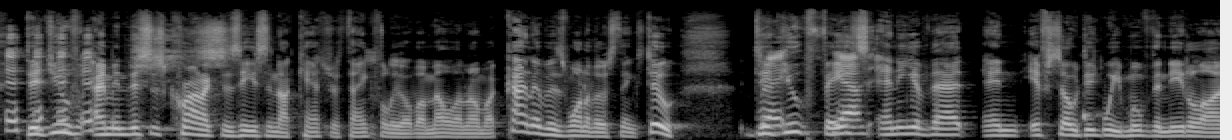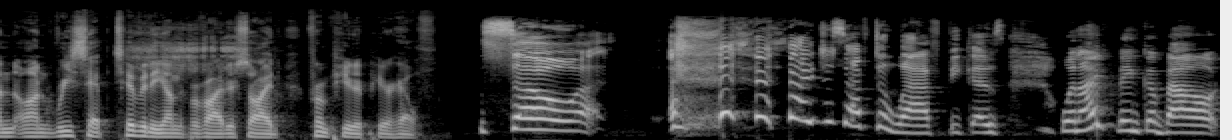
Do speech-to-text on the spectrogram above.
Did you? I mean, this is chronic disease and not cancer, thankfully, although melanoma kind of is one of those things too. Did right. you face yeah. any of that? And if so, did we move the needle on on receptivity on the provider side from peer to peer health? So I just have to laugh because when I think about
